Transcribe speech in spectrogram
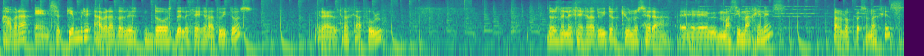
habrá en septiembre habrá dos DLC gratuitos. Mira el traje azul. Dos DLC gratuitos que uno será eh, más imágenes para los personajes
